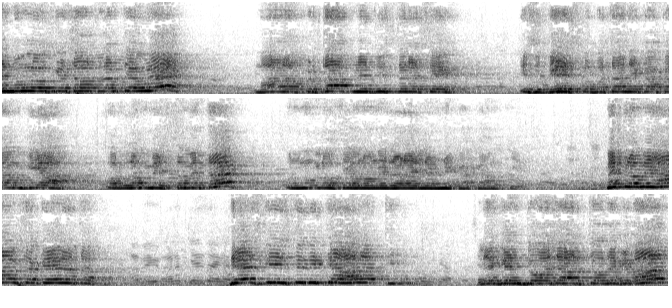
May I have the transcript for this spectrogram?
मुगलों के साथ लड़ते हुए महाराणा प्रताप ने जिस तरह से इस देश को बचाने का काम किया और लंबे समय तक उन मुगलों से उन्होंने लड़ाई लड़ने का काम किया। मित्रों, में आपसे कहना चाहता देश की स्थिति क्या हालत थी? लेकिन 2014 के बाद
